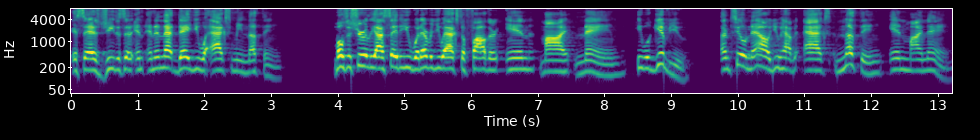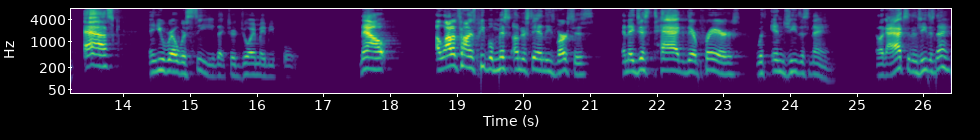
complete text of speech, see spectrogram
it says, Jesus said, and, in that day you will ask me nothing. Most assuredly, I say to you, whatever you ask the Father in my name, he will give you. Until now, you have asked nothing in my name. Ask, and you will receive, that your joy may be full. Now, a lot of times people misunderstand these verses and they just tag their prayers with in Jesus' name. Like, I asked it in Jesus' name.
